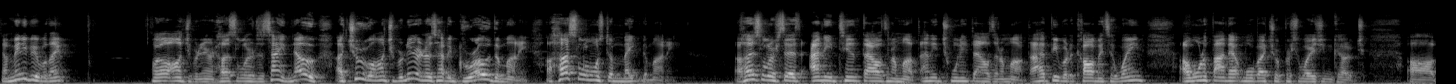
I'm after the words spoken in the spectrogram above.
Now, many people think, well, entrepreneur and hustler is the same. No, a true entrepreneur knows how to grow the money. A hustler wants to make the money. A hustler says, I need 10000 a month. I need 20000 a month. I have people that call me and say, Wayne, I want to find out more about your persuasion coach. Uh,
